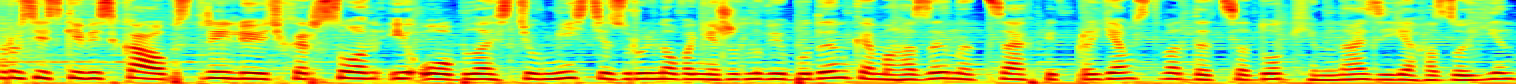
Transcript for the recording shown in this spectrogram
Російські війська обстрілюють Херсон і область. У місті зруйновані житлові будинки, магазини, цех підприємства, дитсадок, гімназія, газогін,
